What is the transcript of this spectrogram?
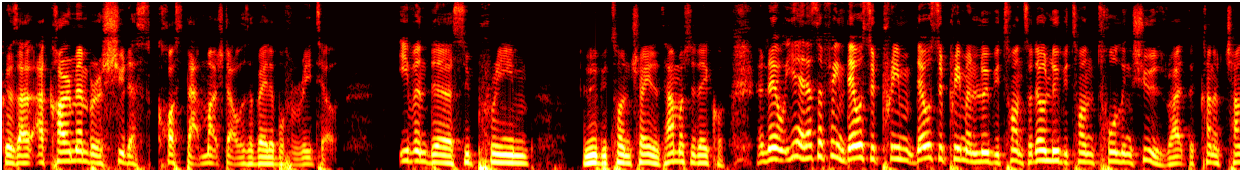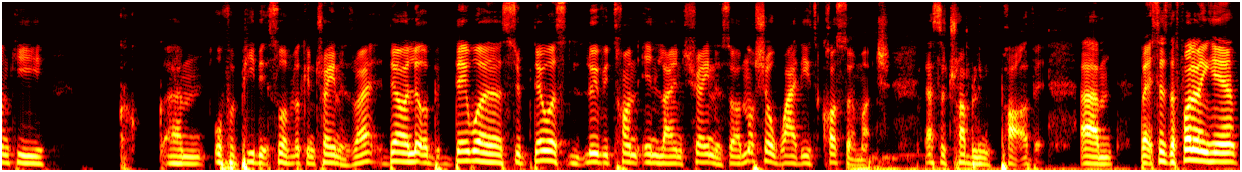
Because I, I can't remember a shoe that's cost that much that was available for retail. Even the Supreme Louis Vuitton trainers, how much did they cost? And they yeah, that's the thing. They were Supreme, they were Supreme and Louis Vuitton, so they were Louis Vuitton tooling shoes, right? The kind of chunky, um, orthopedic sort of looking trainers, right? They were a little bit, they were they were Louis Vuitton inline trainers, so I'm not sure why these cost so much. That's the troubling part of it. Um, but it says the following here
